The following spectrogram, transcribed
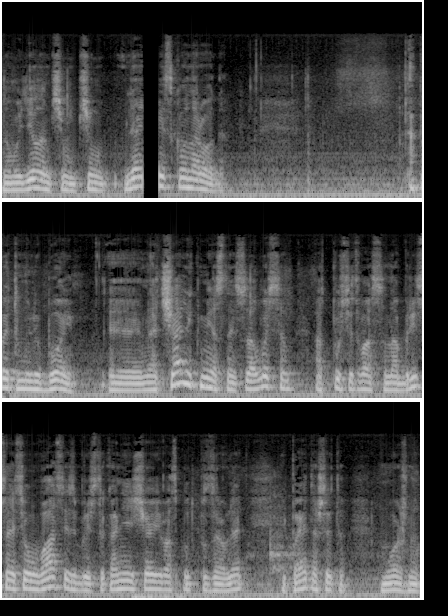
но мы делаем почему? Почему? Для еврейского народа. А поэтому любой начальник местный с удовольствием отпустит вас на бриз, а если у вас есть бриз, так они еще и вас будут поздравлять, и понятно, что это можно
